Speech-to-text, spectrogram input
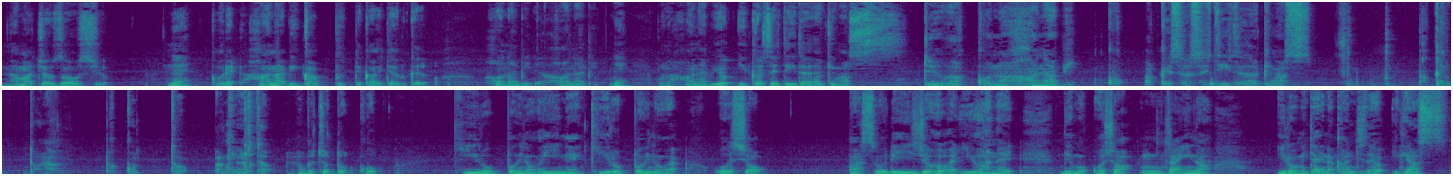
生貯蔵酒ねこれ花火カップって書いてあるけど花火だ花火。ねこの花火を行かせていただきます。ではこの花火こう開けさせていただきます。パケットな開けました。なんかちょっとこう黄色っぽいのがいいね。黄色っぽいのが。おしょ。まあそれ以上は言わない。でもおしょ。みたいな色みたいな感じだよ。いきます。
